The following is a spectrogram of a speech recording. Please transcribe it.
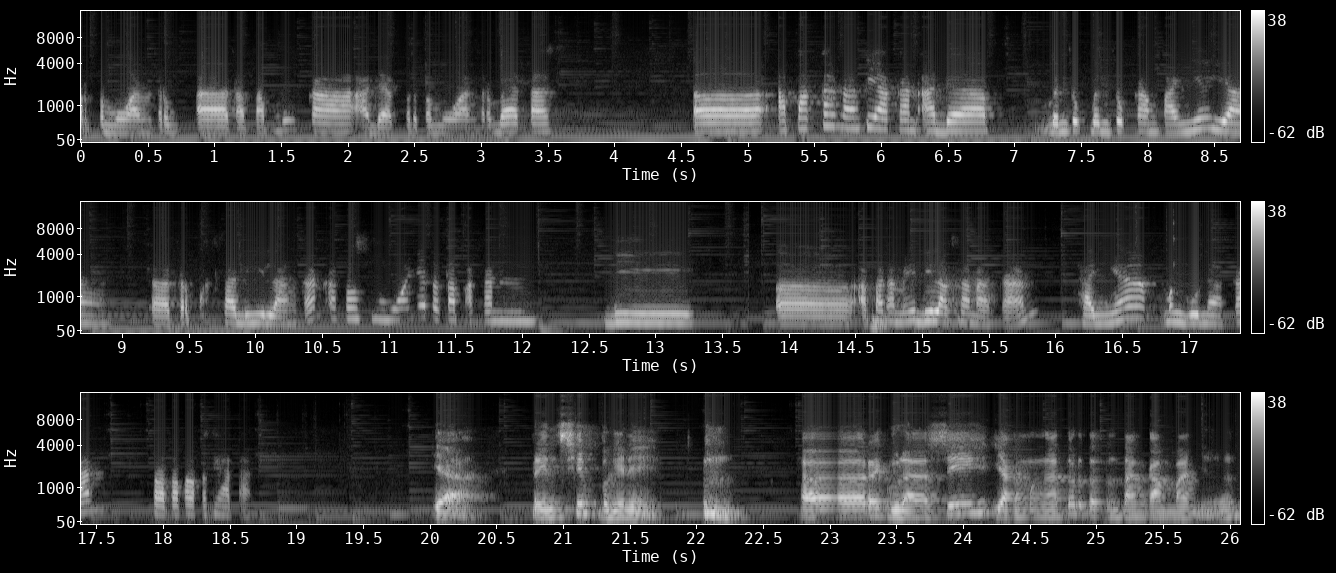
pertemuan ter, uh, tatap muka, ada pertemuan terbatas. Uh, apakah nanti akan ada bentuk-bentuk kampanye yang uh, terpaksa dihilangkan atau semuanya tetap akan di uh, apa namanya dilaksanakan hanya menggunakan protokol kesehatan? Ya, prinsip begini. Uh, regulasi yang mengatur tentang kampanye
